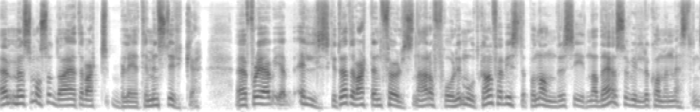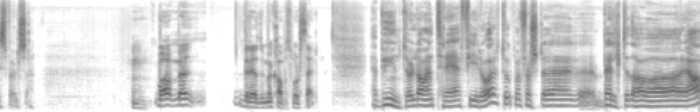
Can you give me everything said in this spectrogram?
uh, men som også da etter hvert ble til min styrke. Uh, for jeg, jeg, elsket jo etter hvert den følelsen her å få litt motgang, for jeg visste på den andre siden av det så ville det komme en mestringsfølelse. Hva, men Drev du med kampsport selv? Jeg begynte vel da jeg var tre-fire år. Tok min første eh, belte da jeg var ja,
